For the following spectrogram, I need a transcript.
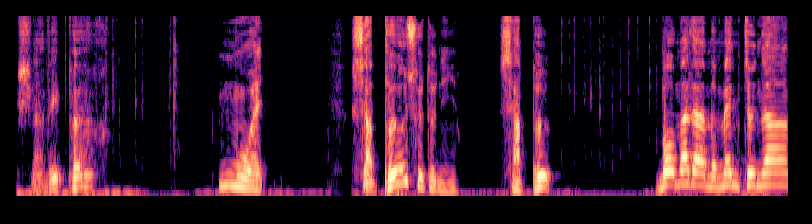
J'avais peur. Ouais. Ça peut se tenir. Ça peut. Bon, madame, maintenant,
